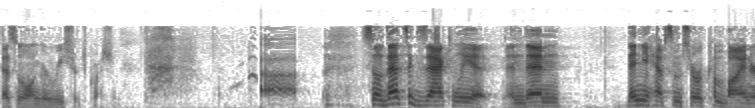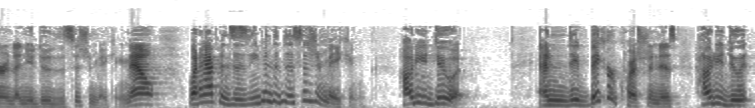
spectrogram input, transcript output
that's no longer a research question. Ah. so that's exactly it. And then, then you have some sort of combiner, and then you do the decision making. Now, what happens is even the decision making, how do you do it? And the bigger question is, how do you do it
